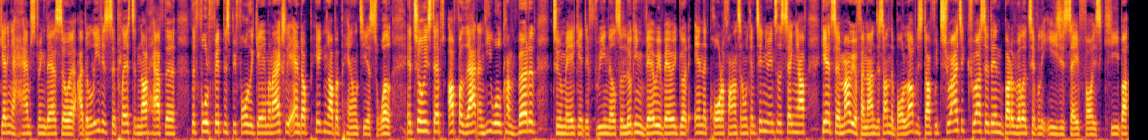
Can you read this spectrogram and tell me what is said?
getting a hamstring there. So uh, I believe his players did not have the, the full fitness before the game, and I actually end up picking up a penalty as well. Eto'o he steps up for that and he will convert it to make it a 3-0. So looking very, very good in the quarterfinals. And we continue into the second half. Here it's uh, Mario Fernandes on the ball. Lovely stuff. We try to cross it in, but a relatively easy save for his keeper.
